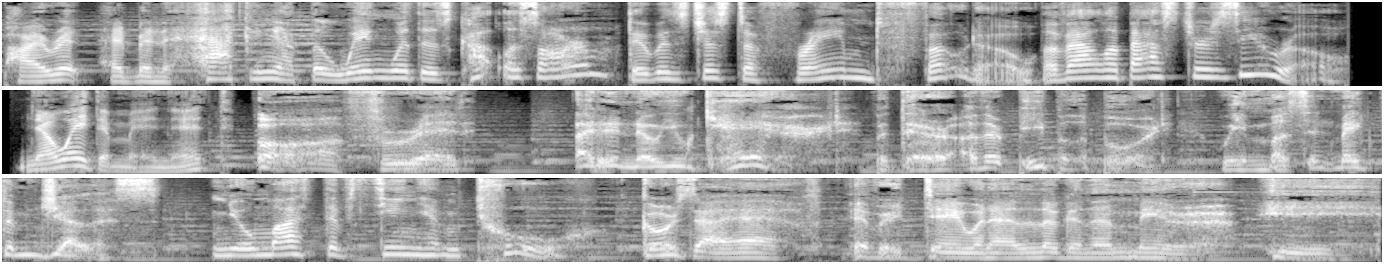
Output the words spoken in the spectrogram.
pirate had been hacking at the wing with his cutlass arm, there was just a framed photo of Alabaster Zero. Now, wait a minute. Oh, Fred. I didn't know you cared. But there are other people aboard. We mustn't make them jealous. You must have seen him too. Of course I have. Every day when I look in the mirror, he.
